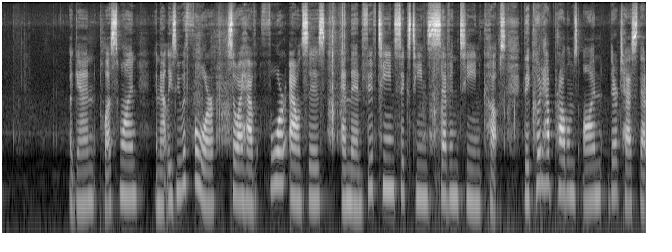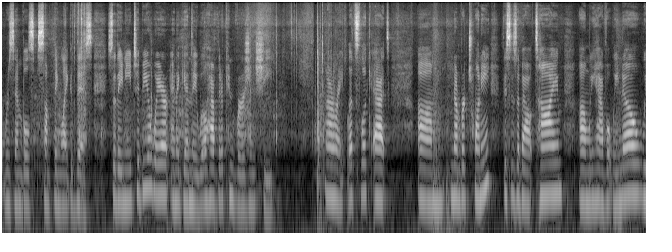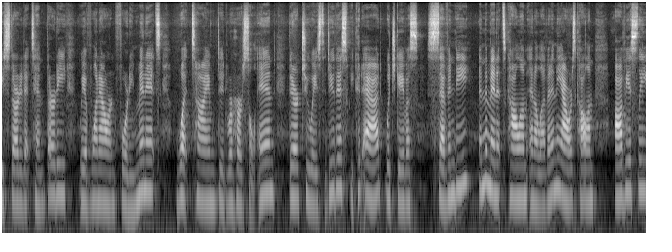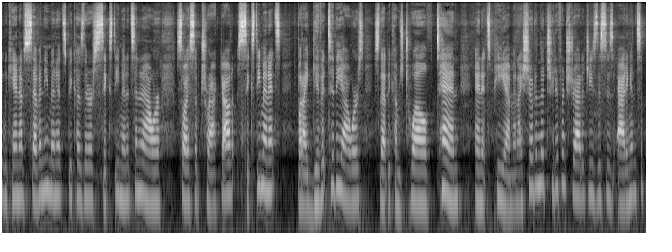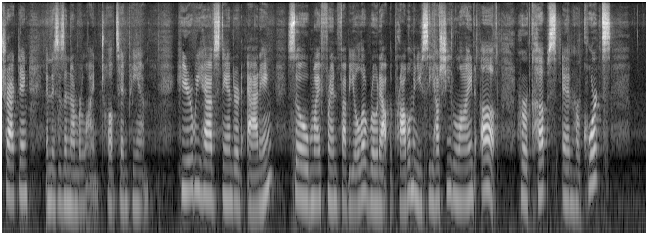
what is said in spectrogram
Again, plus 1 and that leaves me with 4. So I have 4 ounces and then 15, 16, 17 cups. They could have problems on their test that resembles something like this. So they need to be aware, and again, they will have their conversion sheet. All right, let's look at um, number 20, this is about time. Um, we have what we know. We started at 10.30. We have 1 hour and 40 minutes. What time did rehearsal end? There are two ways to do this. We could add, which gave us 70 in the minutes column and 11 in the hours column. Obviously, we can't have 70 minutes because there are 60 minutes in an hour. So I subtract out 60 minutes but I give it to the hours, so that becomes 12, 10, and it's PM. And I showed in the two different strategies. This is adding and subtracting, and this is a number line, 12, 10 PM. Here we have standard adding. So my friend Fabiola wrote out the problem, and you see how she lined up her cups and her quarts.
